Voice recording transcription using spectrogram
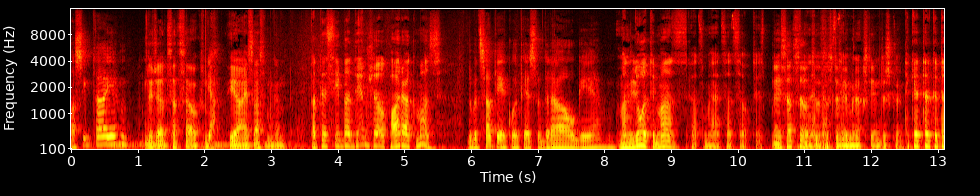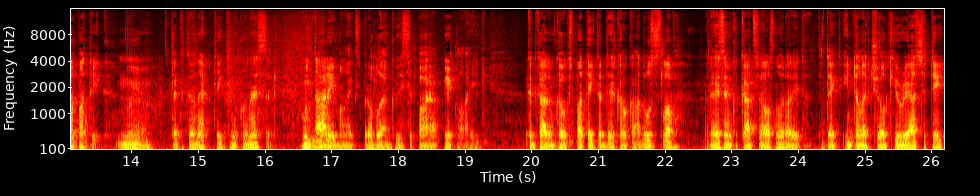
lasītājiem? Dažādas atsauksmes. Jā, Jā es esmu gan. Patiesībā, diemžēl, pārāk maz. Nu, bet satiekoties ar draugiem. Man ļoti maz kāds mēdz atsaukties. Es atsaucos uz taviem rakstiem dažkārt. Tikai tad, kad tev patīk. Nu, jā. Tad, kad tev nepatīk, tu neko nesaki. Un tā arī, man liekas, problēma, ka viss ir pārāk pieklājīgi. Kad kādam kaut kas patīk, tad ir kaut kāda uzslava. Reizēm, kad kāds vēlas norādīt, tā teikt, intellectual curiosity,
